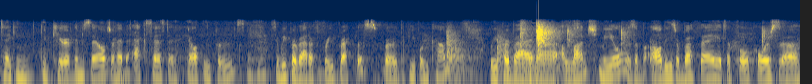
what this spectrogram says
taking good care of themselves or have access to healthy foods. Mm-hmm. So we provide a free breakfast for the people who come. We provide uh, a lunch meal. A, all these are buffet. It's a full course uh,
